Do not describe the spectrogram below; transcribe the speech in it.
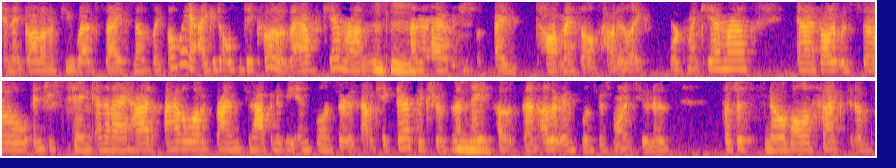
and it got on a few websites. And I was like, oh, wait, I could also take photos. I have the camera. hmm And then I would just, I taught myself how to like work my camera. And I thought it was so interesting. And then I had, I have a lot of friends who happen to be influencers. And I would take their pictures and then Mhm. they'd post. And other influencers wanted to. And it was such a snowball effect of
